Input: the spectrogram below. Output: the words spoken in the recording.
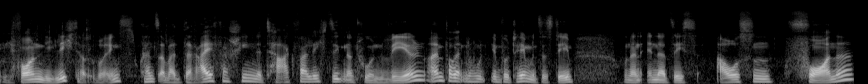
Hier vorne die Lichter übrigens. Du kannst aber drei verschiedene Tagfahrlichtsignaturen wählen, einfach im Infotainment-System. Und dann ändert sich außen, vorne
